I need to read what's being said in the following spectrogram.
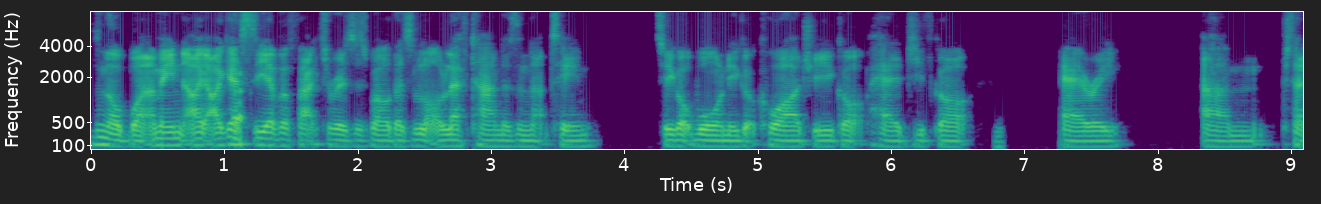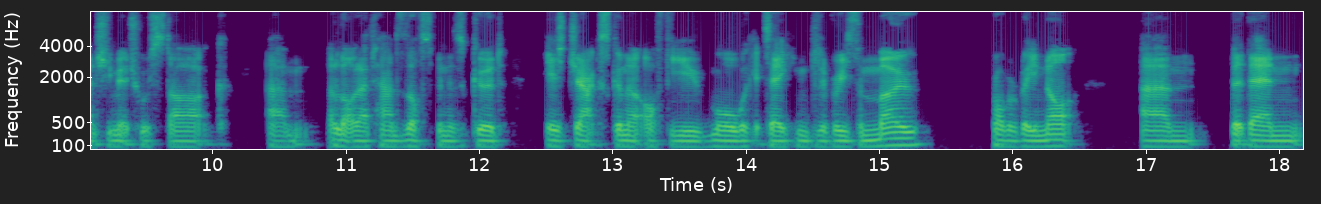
it's an odd one. I mean, I, I guess the other factor is as well. There's a lot of left-handers in that team. So you got Warner, you got Khawaja, you got Head, you've got Airy, um, potentially Mitchell Starc. Um, a lot of left-handers off spinners good. Is Jacks going to offer you more wicket-taking deliveries than Mo? Probably not. Um, but then,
